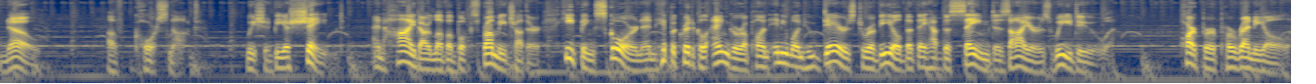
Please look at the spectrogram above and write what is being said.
No, of course not. We should be ashamed and hide our love of books from each other, heaping scorn and hypocritical anger upon anyone who dares to reveal that they have the same desires we do. Harper Perennial.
